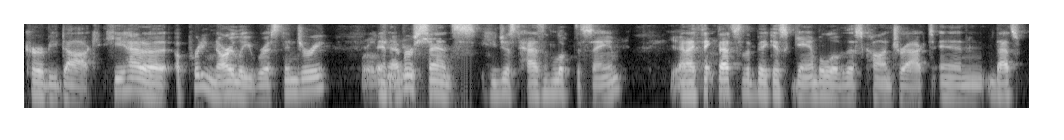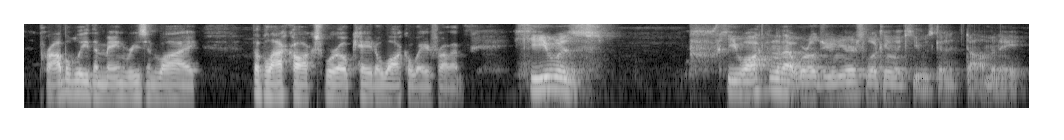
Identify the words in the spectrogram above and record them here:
Kirby Dach. He had a, a pretty gnarly wrist injury. World and ever since, he just hasn't looked the same. Yeah. And I think that's the biggest gamble of this contract. And that's probably the main reason why the Blackhawks were okay to walk away from him. He was he walked into that World Juniors looking like he was going to dominate.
